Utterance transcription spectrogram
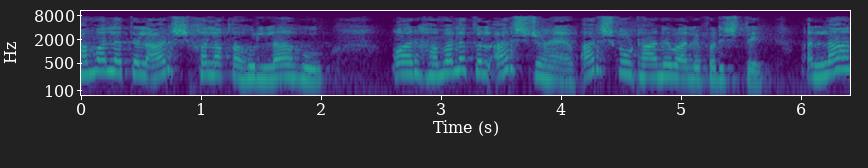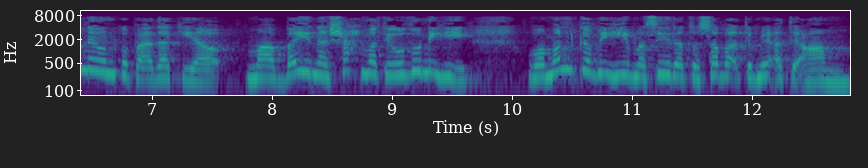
حملت العرش خلق اللہ اور حملت العرش جو ہے عرش کو اٹھانے والے فرشتے، اللہ نے ان کو پیدا کیا۔ ماں بئی نہ شہمت ادنی ہی وہ من کبھی ہی مسیرت سب ات عام۔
